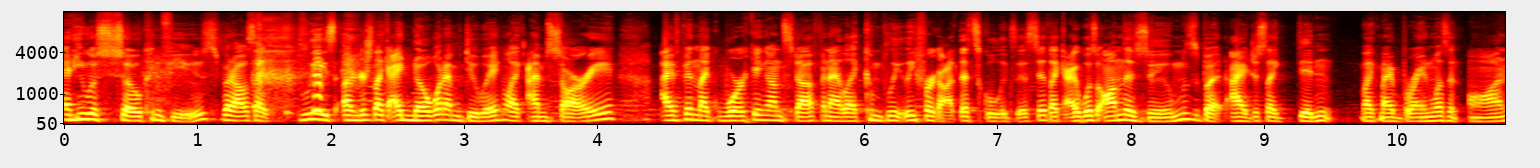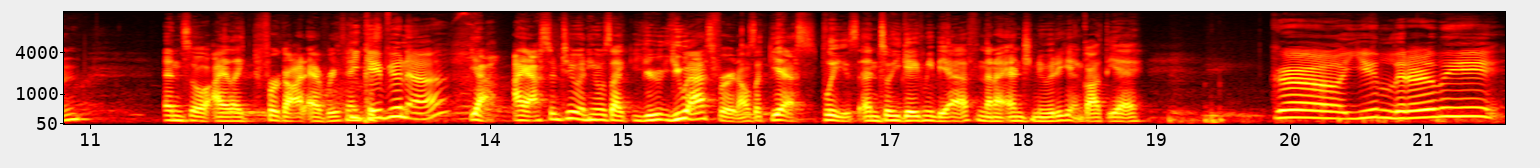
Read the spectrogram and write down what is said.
And he was so confused, but I was like, "Please, under like I know what I'm doing. Like I'm sorry. I've been like working on stuff and I like completely forgot that school existed. Like I was on the Zooms, but I just like didn't like my brain wasn't on." And so I like forgot everything. He gave you an F? yeah, I asked him to, and he was like, "You you asked for it." I was like, "Yes, please." And so he gave me the F, and then I Edgenuity and got the A. Girl, you literally.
